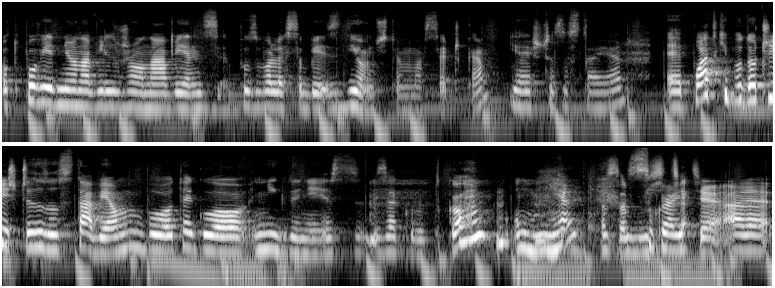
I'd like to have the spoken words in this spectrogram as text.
odpowiednio nawilżona, więc pozwolę sobie zdjąć tę maseczkę. Ja jeszcze zostaję. E, Płatki pod oczy jeszcze zostawiam, bo tego nigdy nie jest za krótko u mnie osobiście. Słuchajcie, ale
